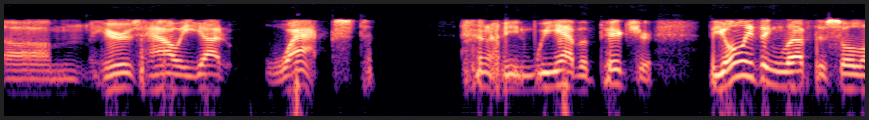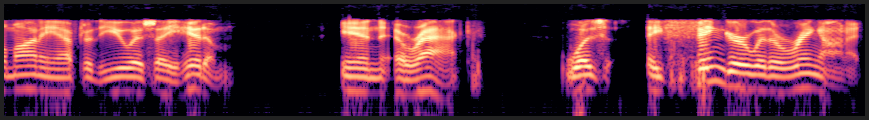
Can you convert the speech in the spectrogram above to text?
Um, here's how he got waxed. And I mean, we have a picture. The only thing left of Soleimani after the USA hit him in Iraq was a finger with a ring on it.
